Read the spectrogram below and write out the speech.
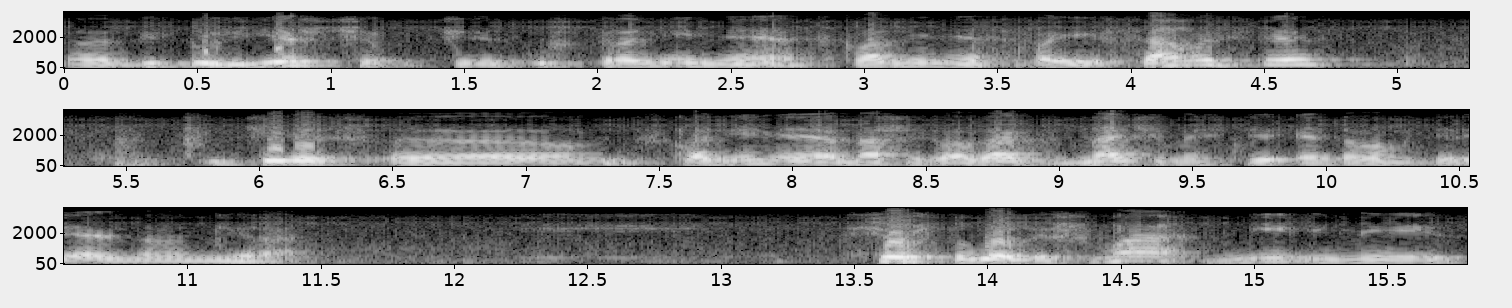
э, битуль через устранение, склонение своей самости и через э, склонение в наших глазах значимости этого материального мира. Все, что лишма, не имеет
